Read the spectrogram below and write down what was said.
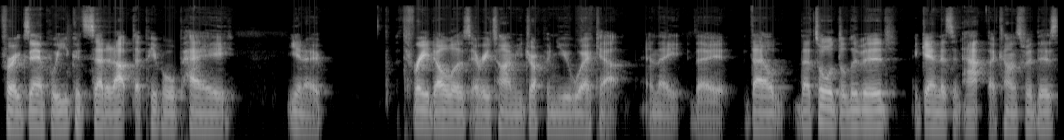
for example, you could set it up that people pay, you know, three dollars every time you drop a new workout and they they they'll that's all delivered. Again, there's an app that comes with this.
